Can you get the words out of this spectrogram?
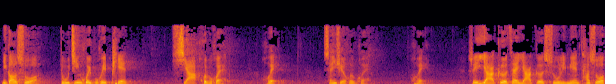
你告诉我，读经会不会偏狭？会不会？会。神学会不会？会。所以雅各在雅各书里面他说，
